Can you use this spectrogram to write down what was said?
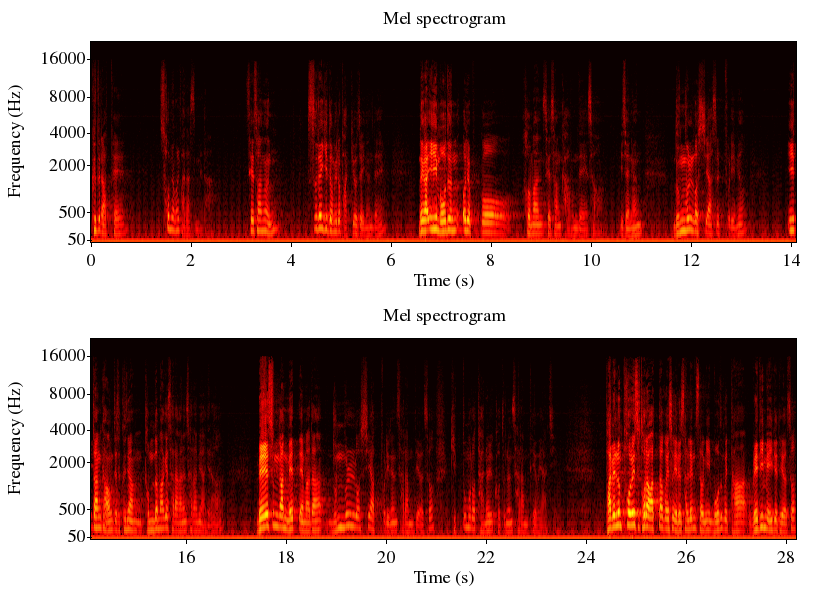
그들 앞에 소명을 받았습니다. 세상은 쓰레기 더미로 바뀌어져 있는데 내가 이 모든 어렵고 험한 세상 가운데에서 이제는 눈물로 씨앗을 뿌리며 이 땅 가운데서 그냥 덤덤하게 살아가는 사람이 아니라 매 순간 매 때마다 눈물로 씨앗 뿌리는 사람 되어서 기쁨으로 단을 거두는 사람 되어야지. 바벨론 포로에서 돌아왔다고 해서 예루살렘 성이 모든 것이 다 레디메이드 되어서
